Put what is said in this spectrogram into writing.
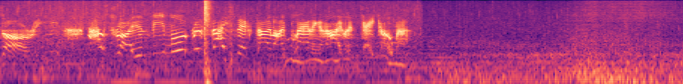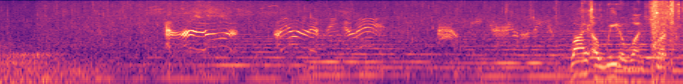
sorry. I'll try and be more precise next time I'm planning an island takeover. Hello? Are you listening to me? I'll teach you how to make a Why are we the ones trusting?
